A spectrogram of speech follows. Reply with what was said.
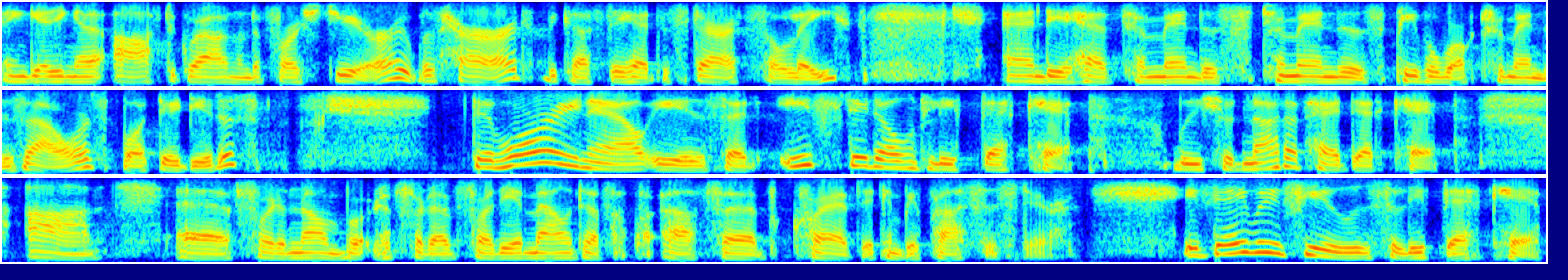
in getting it off the ground in the first year. It was hard because they had to start so late, and they had tremendous, tremendous people worked tremendous hours, but they did it. The worry now is that if they don't lift that cap, we should not have had that cap on uh, for the number for the for the amount of of uh, crab that can be processed there. If they refuse to lift that cap,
